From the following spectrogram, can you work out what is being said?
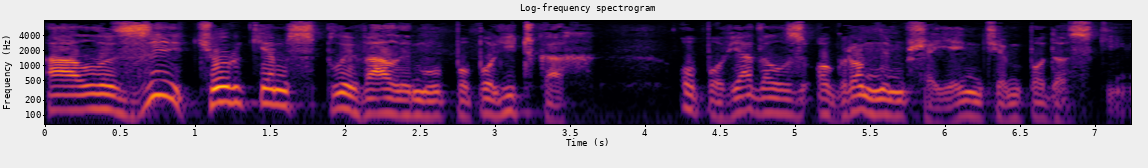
a łzy ciurkiem spływały mu po policzkach. Opowiadał z ogromnym przejęciem Podoski.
